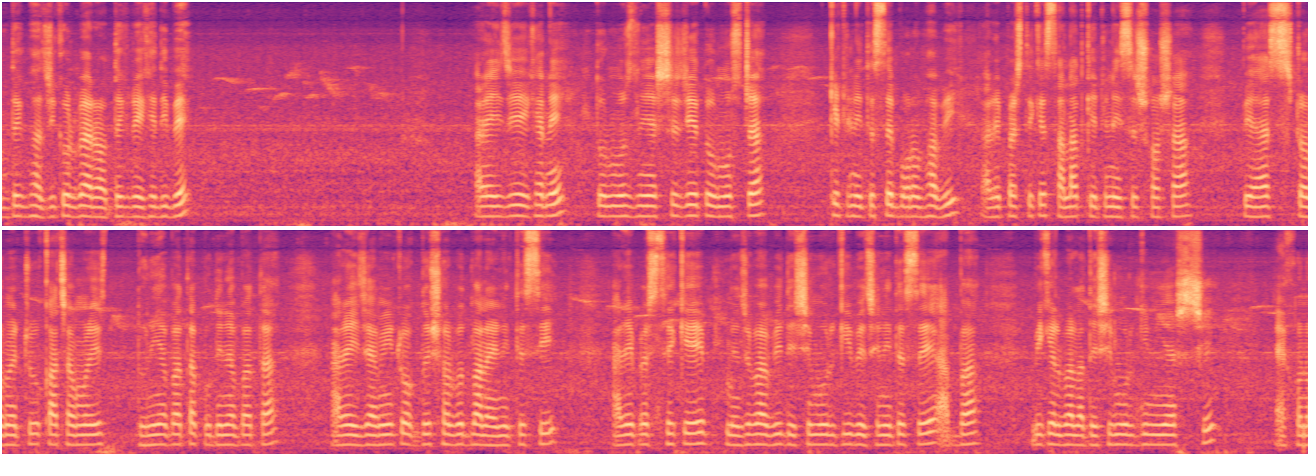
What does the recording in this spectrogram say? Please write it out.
অর্ধেক ভাজি করবে আর অর্ধেক রেখে দিবে। আর এই যে এখানে তরমুজ নিয়ে আসছে, যে তরমুজটা কেটে নিতেছে বড় ভাবি, আর এপাশ থেকে সালাদ কেটে নিচ্ছে শশা পেঁয়াজ, টমেটো, কাঁচামরিচ, ধনিয়া পাতা, পুদিনা পাতা। আর এই যে আমি টক দই শরবত বানাই নিতেছি। আর এ পাশ থেকে মেজো ভাবি দেশি মুরগি বেছে নিতেছে। আব্বা বিকেলবেলা দেশি মুরগি নিয়ে আসছে। এখন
